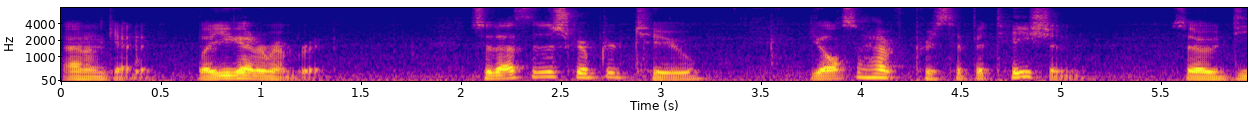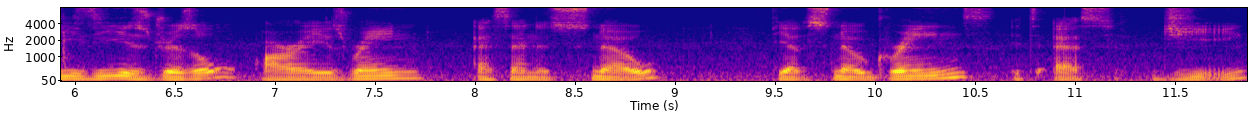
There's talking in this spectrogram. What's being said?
I don't get it, but you gotta remember it. So that's the descriptor 2. You also have precipitation. So DZ is drizzle, RA is rain, SN is snow. If you have snow grains, it's SG.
